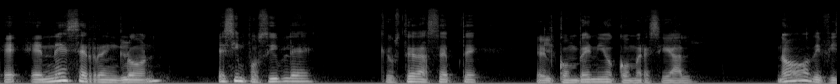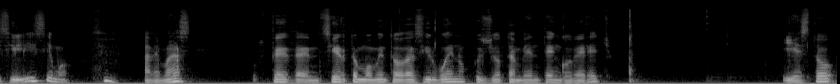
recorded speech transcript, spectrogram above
E, en ese renglón es imposible que usted acepte el convenio comercial. No, dificilísimo. Además, usted en cierto momento va a decir, bueno, pues yo también tengo derecho. Y esto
